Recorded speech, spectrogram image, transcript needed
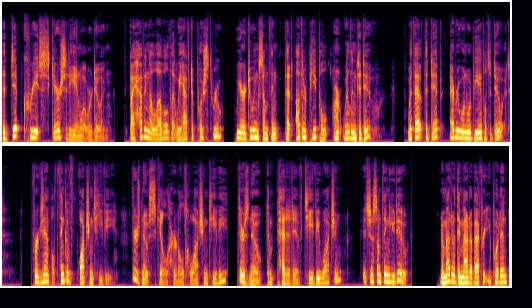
The dip creates scarcity in what we're doing. By having a level that we have to push through, we are doing something that other people aren't willing to do. Without the dip, everyone would be able to do it. For example, think of watching TV. There's no skill hurdle to watching TV. There's no competitive TV watching. It's just something you do. No matter the amount of effort you put in,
